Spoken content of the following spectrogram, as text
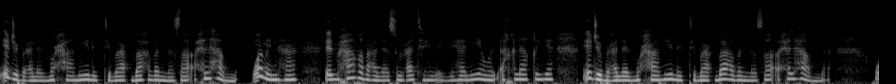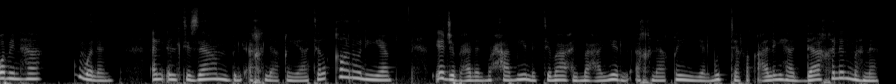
يجب على المحامين اتباع بعض النصائح الهامة ومنها للمحافظة على سمعتهم المهنية والأخلاقية يجب على المحامين اتباع بعض النصائح الهامة ومنها أولا الالتزام بالأخلاقيات القانونية. يجب على المحامين اتباع المعايير الأخلاقية المتفق عليها داخل المهنة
